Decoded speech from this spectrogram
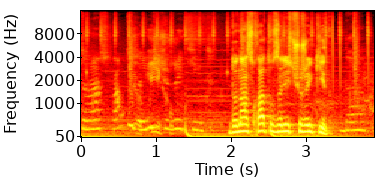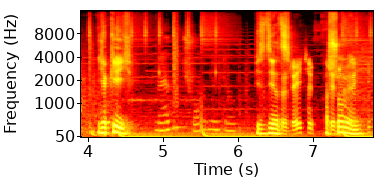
До нас в хату заліз чужий кіт. До нас в хату заліз чужий кіт. Да. Який? Не ну, чорний тут. Піздець. Чужий чи- А чи що чужий він? кіт?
